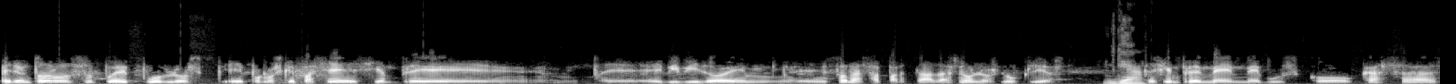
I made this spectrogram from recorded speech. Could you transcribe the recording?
Pero en todos los pue- pueblos eh, por los que pasé siempre eh, he vivido en, en zonas apartadas, no en los núcleos. Ya. Que siempre me, me busco casas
